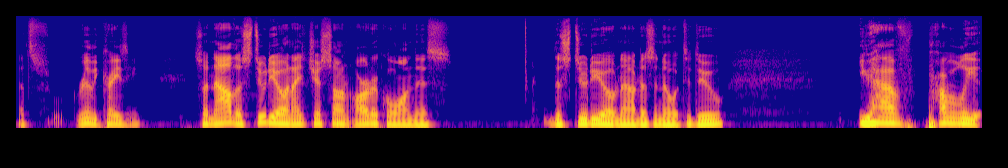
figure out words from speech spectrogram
That's really crazy. So now the studio, and I just saw an article on this. The studio now doesn't know what to do. You have probably,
